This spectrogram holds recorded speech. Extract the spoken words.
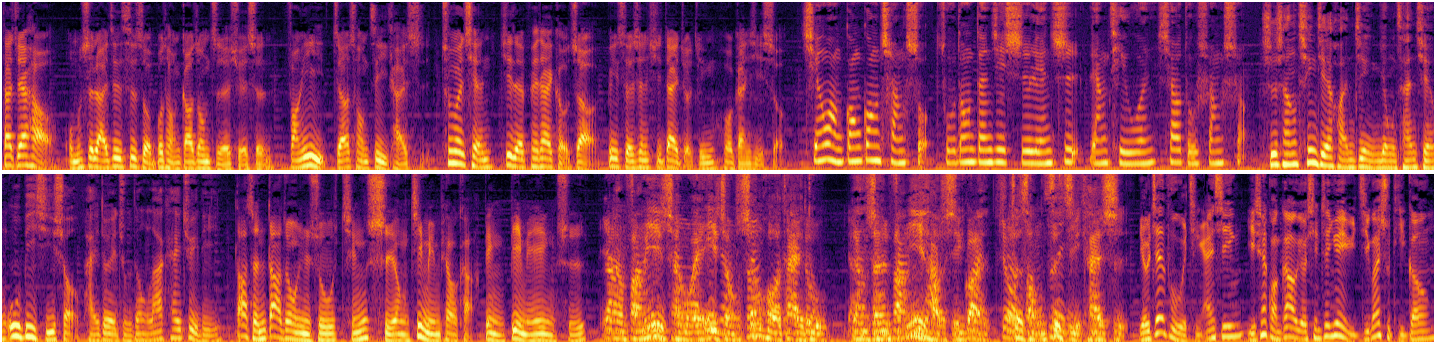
大家好，我们是来自四所不同高中职的学生。防疫只要从自己开始，出门前记得佩戴口罩，并随身携带酒精或干洗手。前往公共场所，主动登记十连制，量体温，消毒双手。时常清洁环境，用餐前务必洗手，排队主动拉开距离。搭乘大众运输，请使用记名票卡，并避免饮食。让防疫成为一种生活态度，养成防疫好习惯，就从自己开始。有政府，请安心。以上广告由行政院与机关署提供。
